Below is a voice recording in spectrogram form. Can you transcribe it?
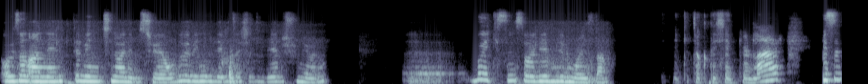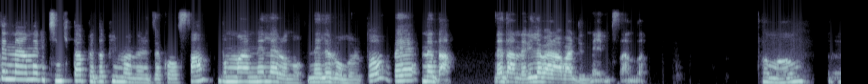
O yüzden annelik de benim için öyle bir şey oldu ve beni ileri taşıdı diye düşünüyorum. E, bu ikisini söyleyebilirim o yüzden. Peki çok teşekkürler. Bizi dinleyenler için kitap ya da film önerecek olsan bunlar neler olur, neler olurdu ve neden? Nedenleriyle beraber dinleyelim sen de. Tamam. Ee,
